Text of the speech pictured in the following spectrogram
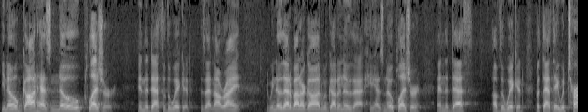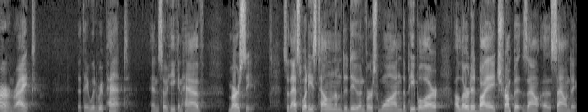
You know, God has no pleasure in the death of the wicked. Is that not right? We know that about our God? We've got to know that. He has no pleasure in the death of the wicked, but that they would turn, right? That they would repent. And so he can have mercy. So that's what he's telling them to do. In verse 1, the people are alerted by a trumpet uh, sounding.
